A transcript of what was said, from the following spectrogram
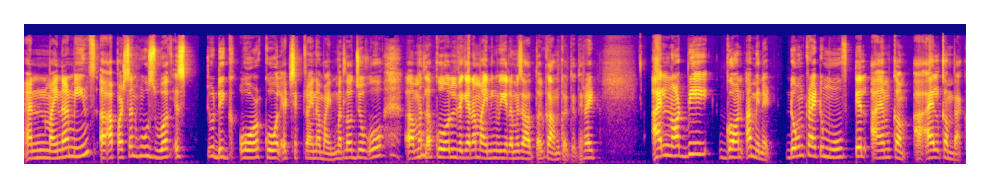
And miner means a person whose work is to dig और कोल एटसेट्रा इन अ माइंड मतलब जो वो uh, मतलब कोल वगैरह माइनिंग वगैरह में ज़्यादातर काम करते थे right right? I'll not be gone a minute. Don't try to move till I am come. I'll come back.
